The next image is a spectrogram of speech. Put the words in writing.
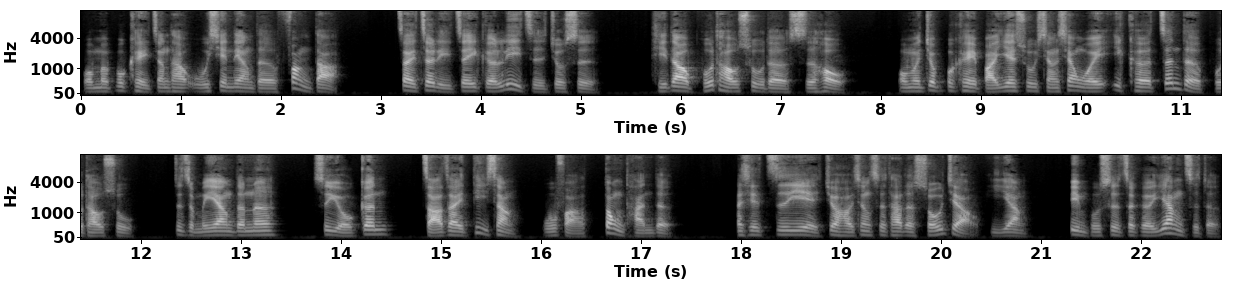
我们不可以将它无限量的放大。在这里，这一个例子就是提到葡萄树的时候，我们就不可以把耶稣想象为一棵真的葡萄树，是怎么样的呢？是有根扎在地上，无法动弹的。那些枝叶就好像是他的手脚一样，并不是这个样子的。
